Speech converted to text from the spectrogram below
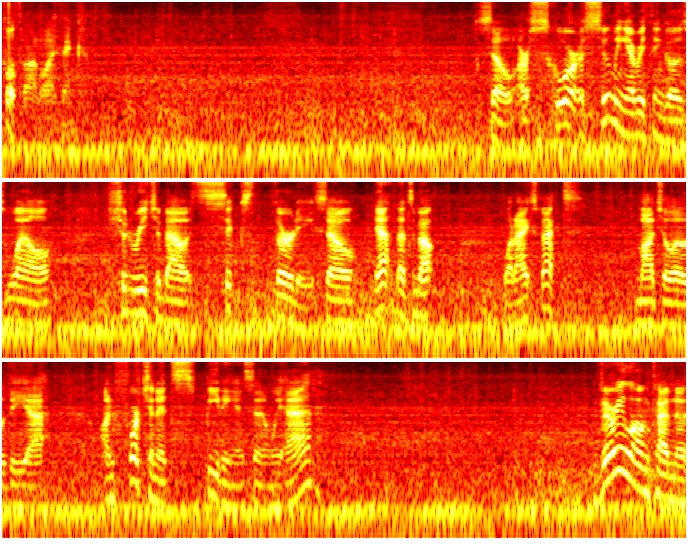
Full throttle, I think. So our score, assuming everything goes well, should reach about 6.30. So yeah, that's about what I expect. Modulo the uh, unfortunate speeding incident we had. Very long time no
